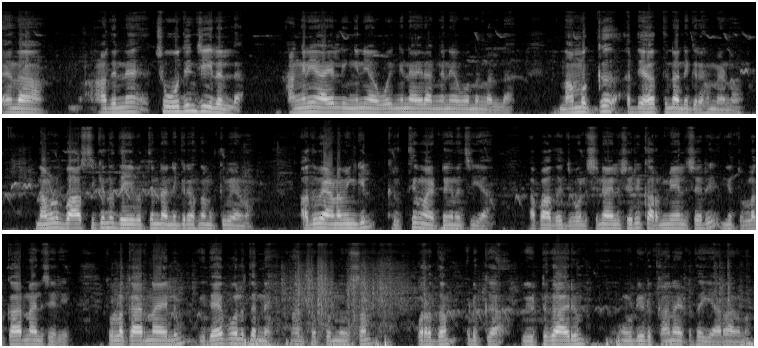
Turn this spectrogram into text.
എന്താ അതിനെ ചോദ്യം ചെയ്യലല്ല. അങ്ങനെയായാൽ ഇങ്ങനെയാവോ ഇങ്ങനെയായാലും അങ്ങനെയാവോ എന്നുള്ളതല്ല. നമുക്ക് അദ്ദേഹത്തിന്റെ അനുഗ്രഹം വേണോ? നമ്മൾ ഉപാസിക്കുന്ന ദൈവത്തിന്റെ അനുഗ്രഹം നമുക്ക് വേണോ? അത് വേണമെങ്കിൽ കൃത്യമായിട്ട് ഇങ്ങനെ ചെയ്യാം. അപ്പോൾ അത് ജ്യോത്സ്യനായാലും ശരി കർമ്മിയായാലും ശരി ഇനി തുള്ളക്കാരനായാലും ശരി. തുള്ളക്കാരനായാലും ഇതേപോലെ തന്നെ നാൽപ്പത്തൊന്ന് ദിവസം വ്രതം എടുക്കുക. വീട്ടുകാരും കൂടി എടുക്കാനായിട്ട് തയ്യാറാകണം.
